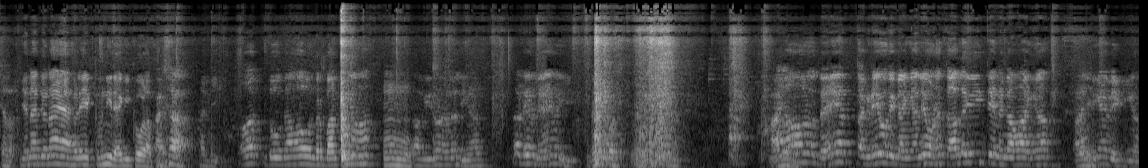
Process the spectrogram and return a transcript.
ਚਲੋ। ਜਿਨ੍ਹਾਂ ਚੋਂ ਨਾ ਇਹ ਹਲੇ ਇੱਕ ਵੀ ਨਹੀਂ ਰਹਿ ਗਈ ਕੋਲ ਆਪਾਂ ਅੱਛਾ। ਹਾਂਜੀ। ਔਰ ਦੋ ਗਾਵਾਂ ਉਹ ਅੰਦਰ ਬੰਨ੍ਹਤੀਆਂ ਵਾ। ਹੂੰ ਆ ਵੀਰੋਂ ਨੇ ਲੱਲੀਆਂ ਤੁਹਾਡੇ ਹੁੰਦੇ ਆ ਹੋਈ। ਬਿਲਕੁਲ। ਆ ਹੁਣ ਤਗੜੇ ਹੋ ਕੇ ਗਾਈਆਂ ਲਿਆਉਣ ਕੱਲ ਵੀ ਤਿੰਨ ਗਾਵਾਂ ਆਈਆਂ ਉਹਦੀਆਂ ਵੇਗੀਆਂ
